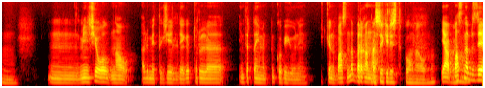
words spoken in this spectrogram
М, м меніңше ол мынау әлеуметтік желідегі түрлі интертейменттің көбеюінен. Өйткені басында бір ғана бәсекелестік бола алмай қалды ма иә басында бізде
